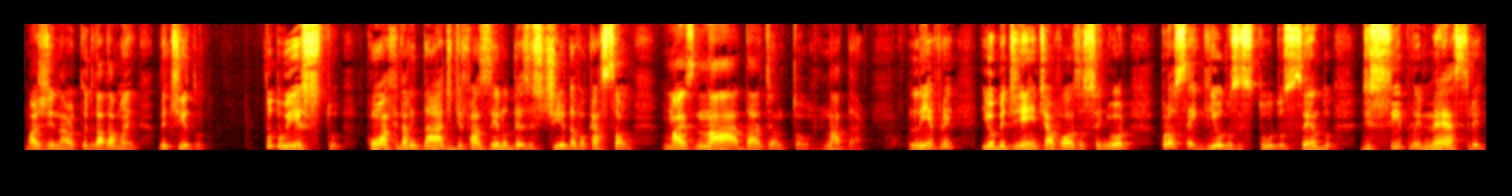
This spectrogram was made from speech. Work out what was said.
Imagina a autoridade da mãe, detido. Tudo isto com a finalidade de fazê-lo desistir da vocação, mas nada adiantou, nada. Livre e obediente à voz do Senhor, prosseguiu nos estudos, sendo discípulo e mestre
